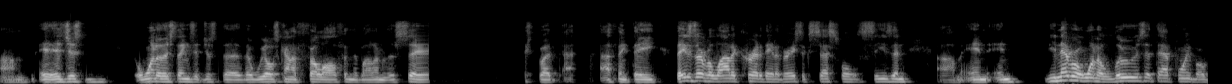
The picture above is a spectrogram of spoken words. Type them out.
Um, it's just one of those things that just the, the wheels kind of fell off in the bottom of the sixth. But I think they they deserve a lot of credit. They had a very successful season, um, and and you never want to lose at that point. But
